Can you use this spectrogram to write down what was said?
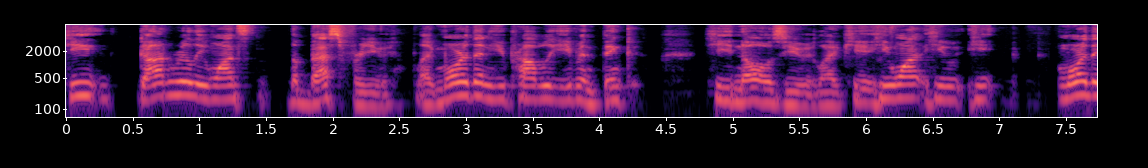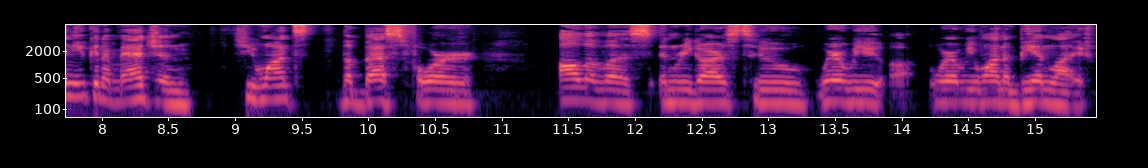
he god really wants the best for you like more than you probably even think he knows you. Like he he want he he more than you can imagine he wants the best for all of us in regards to where we where we want to be in life.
